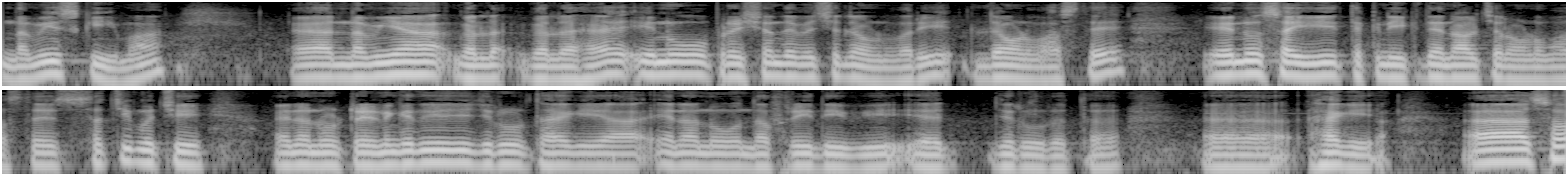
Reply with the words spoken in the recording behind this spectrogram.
ਨਵੀਂ ਸਕੀਮ ਆ। ਨਵੀਆਂ ਗੱਲ ਗੱਲ ਹੈ, ਇਹਨੂੰ ਆਪਰੇਸ਼ਨ ਦੇ ਵਿੱਚ ਲਿਆਉਣ ਵਾਰੀ, ਲਿਆਉਣ ਵਾਸਤੇ, ਇਹਨੂੰ ਸਹੀ ਤਕਨੀਕ ਦੇ ਨਾਲ ਚਲਾਉਣ ਵਾਸਤੇ ਸੱਚੀ ਮੁੱਚੀ ਇਹਨਾਂ ਨੂੰ ਟ੍ਰੇਨਿੰਗ ਦੀ ਜ਼ਰੂਰਤ ਹੈਗੀ ਆ, ਇਹਨਾਂ ਨੂੰ ਨਫਰੀ ਦੀ ਵੀ ਜ਼ਰੂਰਤ ਹੈਗੀ ਆ। ਸੋ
